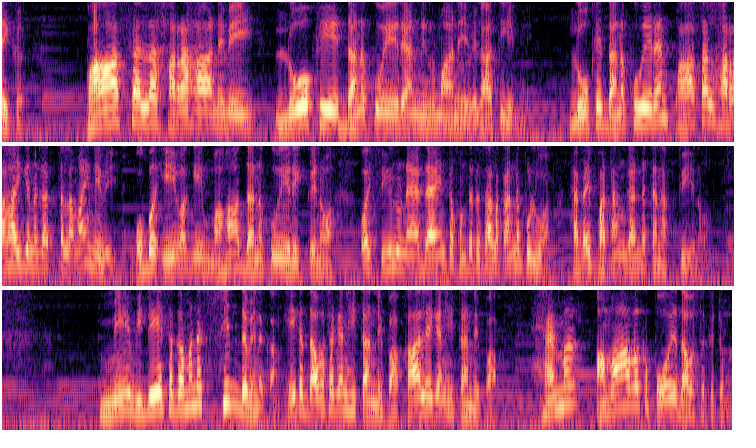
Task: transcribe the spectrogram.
දෙක. පාසල හරහානෙවෙයි ලෝකයේ දනකුවේරයන් නිර්මාණය වෙලා තියෙන්නේ. ලෝකෙ දනකුවේරන් පාසල් හරහායිගෙන ගත්ත ළමයි නෙවෙයි ඔබ ඒ වගේ මහා දනකුවේරෙක් වෙනවා ඔය සීලු නෑදෑයින්ට හොඳට සලකන්න පුළුවන් හැබැයි පටන් ගන්න තැනක් තියෙනවා. මේ විදේශ ගමන සිද්ධ වෙනකම් ඒක දවස ගැන හිතන්න එපා කාලය ගැන හිතන්න එපා හැම අමාවක පෝය දවසකටම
